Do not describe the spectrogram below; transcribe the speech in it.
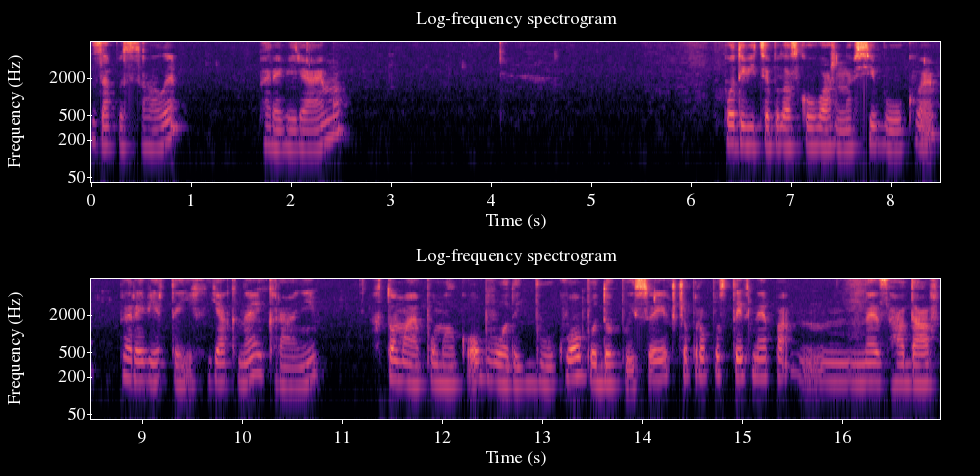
Записали, перевіряємо. Подивіться, будь ласка, уважно на всі букви. Перевірте їх як на екрані. Хто має помилку, обводить букву або дописує, якщо пропустив, не, не згадав.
